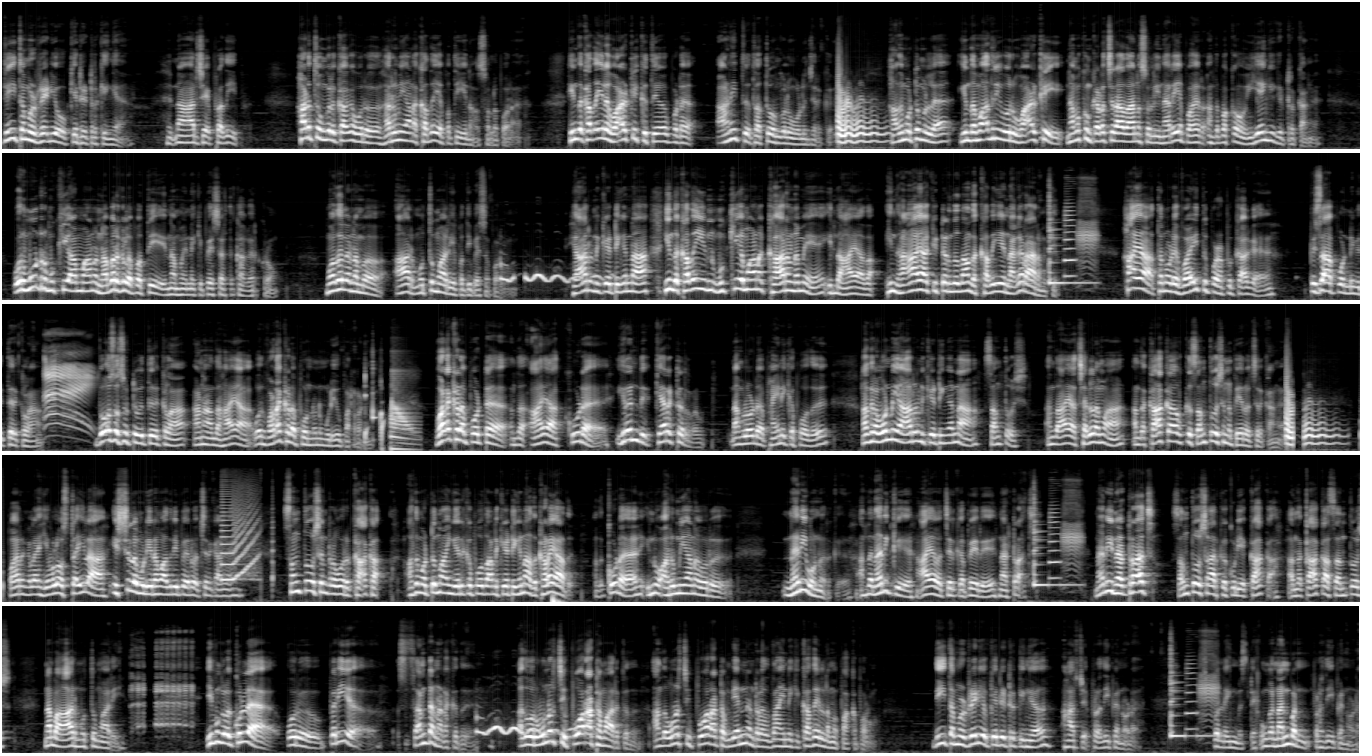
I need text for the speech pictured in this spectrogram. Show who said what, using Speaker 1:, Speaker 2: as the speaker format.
Speaker 1: தி Tamil radio கேட்டுட்ருக்கீங்க. நான் RJ Pradeep. அடுத்து உங்களுக்காக ஒரு அருமையான கதையை பற்றி நான் சொல்ல போகிறேன் இந்த கதையில் வாழ்க்கைக்கு தேவைப்பட அனைத்து தத்துவங்களும் ஒளிஞ்சிருக்கு. அது மட்டும் இல்லை இந்த மாதிரி ஒரு வாழ்க்கை நமக்கும் கிடைச்சிடாதான்னு சொல்லி நிறைய பேர் அந்த பக்கம் இயங்கிக்கிட்டு இருக்காங்க. ஒரு மூன்று முக்கியமான நபர்களை பற்றி நம்ம இன்றைக்கி பேசுகிறதுக்காக இருக்கிறோம். முதல்ல நம்ம ஆர் முத்துமாரியை பற்றி பேச போகிறோம் யாருன்னு கேட்டிங்கன்னா இந்த கதையின் முக்கியமான காரணமே இந்த ஆயா தான். இந்த ஆயா கிட்ட இருந்து தான் அந்த கதையை நகர ஆரம்பிக்குது. ஆயா தன்னுடைய வயிற்று பழப்புக்காக பிஸா பொண்ணு விற்றுருக்கலாம் தோசை சுட்டு வித்திருக்கலாம். ஆனால் அந்த ஆயா ஒரு வடக்கடை பொண்ணுன்னு முடிவு பண்ணுறாங்க வடக்கடை போட்ட அந்த ஆயா கூட இரண்டு கேரக்டர் நம்மளோட பயணிக்க போகுது. அதில் ஒன்று யாருன்னு கேட்டிங்கன்னா சந்தோஷ். அந்த ஆயா செல்லமாக அந்த காக்காவுக்கு சந்தோஷ்னு பேர் வச்சுருக்காங்க. பாருங்களேன் எவ்வளோ ஸ்டைலாக இஷ்டில் முடிகிற மாதிரி பேர் வச்சுருக்காங்க. சந்தோஷ்ன்ற ஒரு காக்கா அது மட்டும்தான் இங்கே இருக்க போதான்னு கேட்டிங்கன்னா அது கிடையாது. அது கூட இன்னும் அருமையான ஒரு நரி ஒன்று இருக்குது அந்த நரிக்கு ஆயா வச்சிருக்க பேர் நட்ராஜ். நரி நட்ராஜ் சந்தோஷாக இருக்கக்கூடிய காக்கா. அந்த காக்கா சந்தோஷ் நம்ம ஆர் முத்து இவங்களுக்குள்ள ஒரு பெரிய சண்டை நடக்குது. அது ஒரு உணர்ச்சி போராட்டமாக இருக்குது. அந்த உணர்ச்சி போராட்டம் என்னன்றது தான் இன்னைக்கு கதையில் நம்ம பார்க்க போகிறோம் தி தமிழ் ரேடியோ கேட்டுட்டு இருக்கீங்க ஆர்ஜே பிரதீப் என்னோட ஸ்பெல்லிங் மிஸ்டேக். உங்கள் நண்பன் பிரதீப் என்னோட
